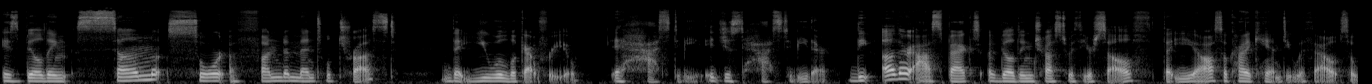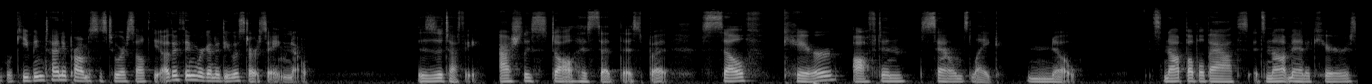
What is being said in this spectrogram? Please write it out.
is building some sort of fundamental trust that you will look out for you. It has to be. It just has to be there. The other aspect of building trust with yourself that you also kind of can't do without. So we're keeping tiny promises to ourselves. The other thing we're going to do is start saying no. This is a toughie. Ashley Stahl has said this, but self care often sounds like no. It's not bubble baths, it's not manicures,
